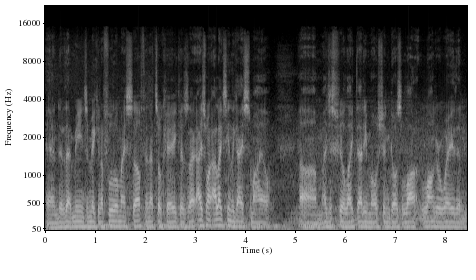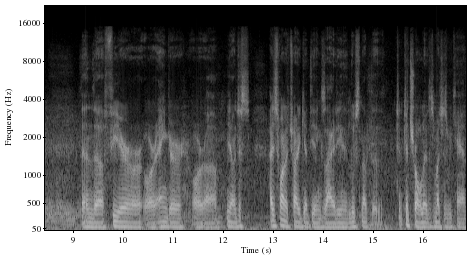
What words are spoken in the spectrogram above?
and if that means making a fool of myself, then that's okay because I, I just want I like seeing the guys smile. Um, I just feel like that emotion goes a lot longer way than than the fear or, or anger or um, you know just I just want to try to get the anxiety and loosen up the to control it as much as we can.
